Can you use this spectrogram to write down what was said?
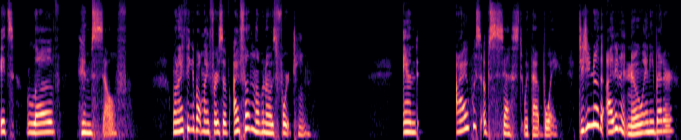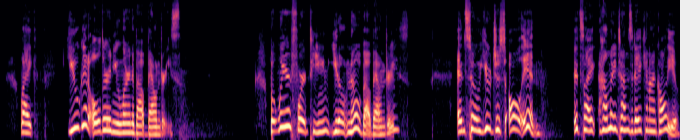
it's love Himself. When I think about my first love, I fell in love when I was 14. And I was obsessed with that boy. Did you know that I didn't know any better? Like, you get older and you learn about boundaries. But when you're 14, you don't know about boundaries. And so you're just all in. It's like, how many times a day can I call you?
